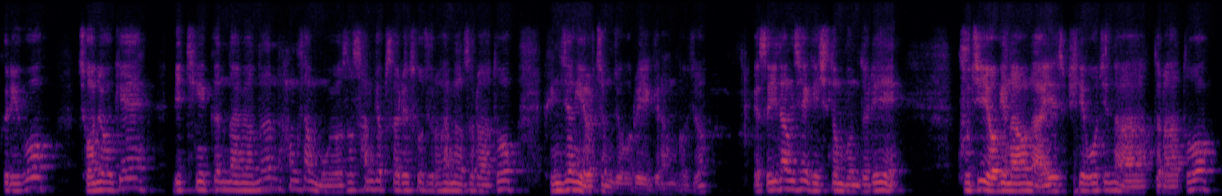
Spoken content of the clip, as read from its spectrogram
그리고 저녁에 미팅이 끝나면은 항상 모여서 삼겹살에 소주를 하면서라도 굉장히 열정적으로 얘기를 한 거죠. 그래서 이 당시에 계시던 분들이 굳이 여기 나온 ISP에 오지는 않았더라도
